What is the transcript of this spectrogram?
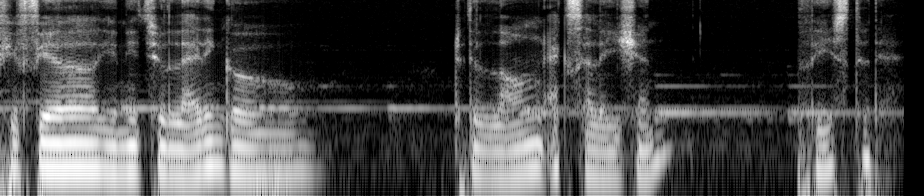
If you feel you need to letting go to the long exhalation, please do that.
